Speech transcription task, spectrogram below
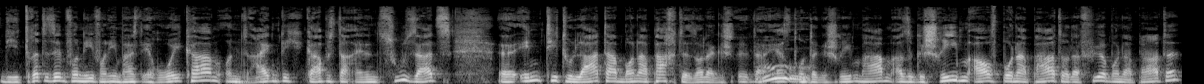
die dritte Symphonie von ihm heißt Eroica und eigentlich gab es da einen Zusatz äh, Intitulata Bonaparte, soll er äh, da Uh. erst drunter geschrieben haben, also geschrieben auf Bonaparte oder für Bonaparte.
